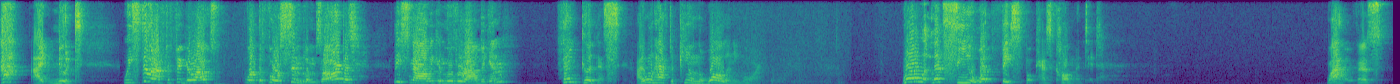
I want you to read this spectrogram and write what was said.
Ha! I knew it! We still have to figure out what the four symbols are, but at least now we can move around again. Thank goodness! I won't have to pee on the wall anymore. Well, let's see what Facebook has commented. Wow, there's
